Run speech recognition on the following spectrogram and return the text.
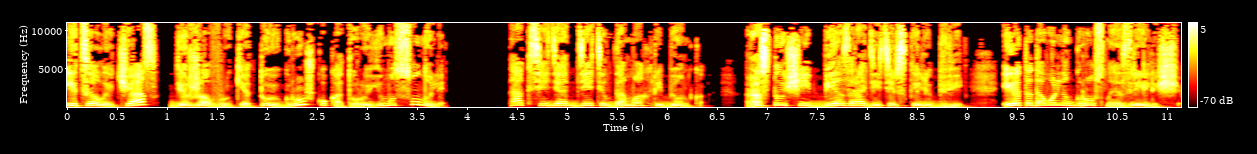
и целый час держал в руке ту игрушку, которую ему сунули? Так сидят дети в домах ребенка, растущие без родительской любви, и это довольно грустное зрелище.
